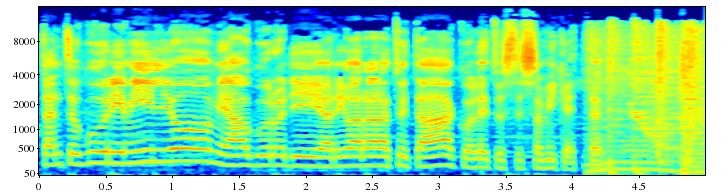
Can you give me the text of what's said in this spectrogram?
Tanti auguri Emilio, mi auguro di arrivare alla tua età con le tue stesse amichette.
